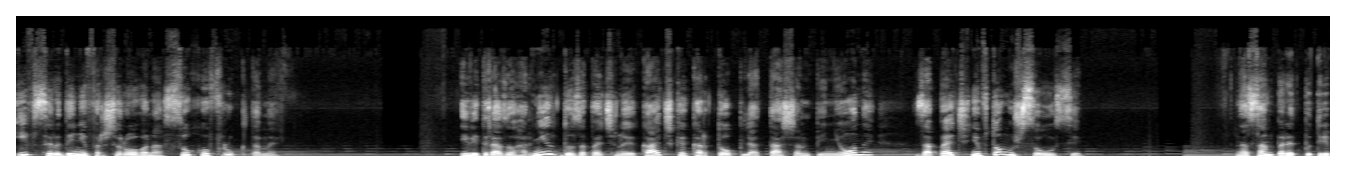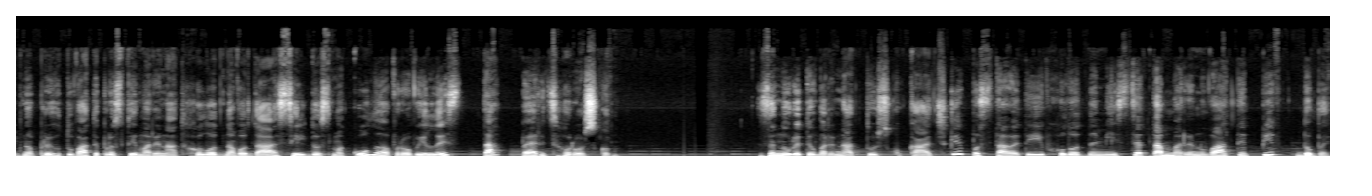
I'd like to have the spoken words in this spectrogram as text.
і всередині фарширована сухофруктами. І відразу гарнір до запеченої качки, картопля та шампіньони, запечені в тому ж соусі. Насамперед потрібно приготувати простий маринад, холодна вода, сіль до смаку, лавровий лист та перець горошком. Занурити в маринад тушку качки, поставити її в холодне місце та маринувати пів доби.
